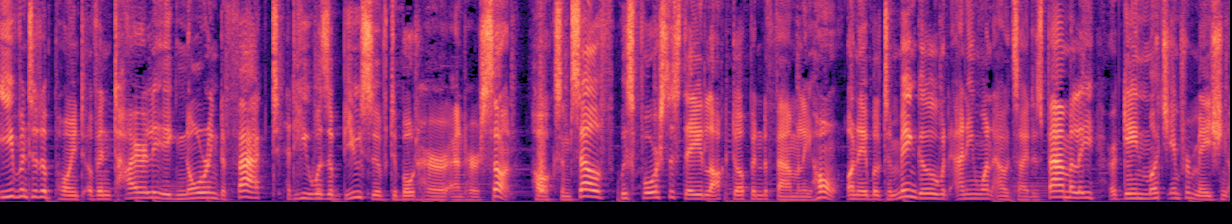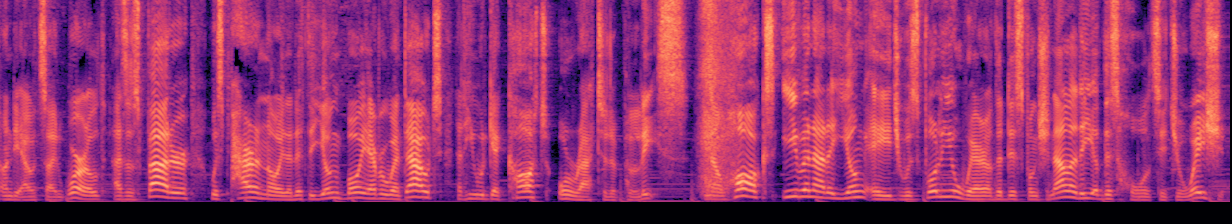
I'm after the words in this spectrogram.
even to the point of entirely ignoring the fact that he was abusive to both her and her son. Hawks himself was forced to stay locked up in the family home, unable to mingle with anyone outside his family or gain much information on the outside world, as his father was paranoid that if the young boy ever went out, that he would get caught or rat to the police. Now Hawks, even at a young age, was fully aware of the dysfunctionality of this whole situation,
